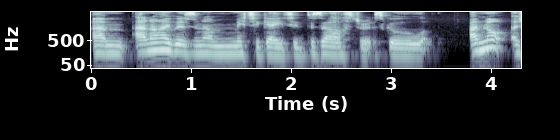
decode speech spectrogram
Um, and I was an unmitigated disaster at school. I'm not a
